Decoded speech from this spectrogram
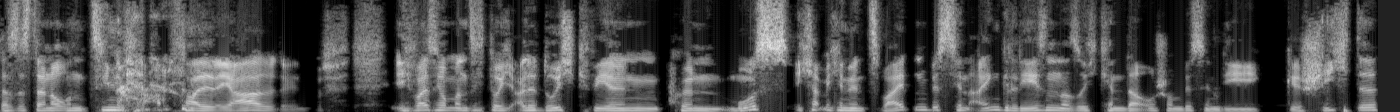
das ist dann auch ein ziemlicher Abfall. ja, ich weiß nicht, ob man sich durch alle durchquälen können muss. Ich habe mich in den zweiten ein bisschen eingelesen, also ich kenne da auch schon ein bisschen die Geschichte,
